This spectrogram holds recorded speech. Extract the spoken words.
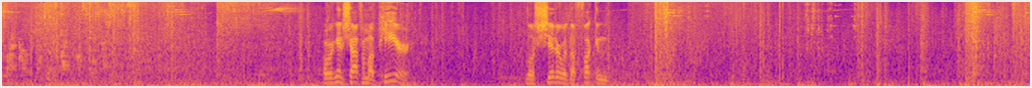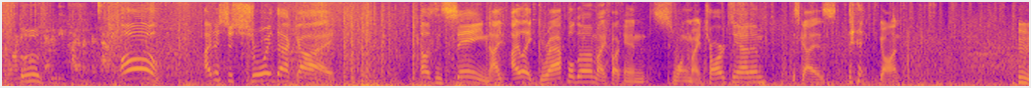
you are outnumbered by hostile Titans. Oh, we're getting shot from up here. Little shitter with a fucking. Warning, enemy pilot attacking. Oh! I just destroyed that guy. That was insane. I, I like grappled him. I fucking swung my charging at him. This guy is gone. Hmm.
